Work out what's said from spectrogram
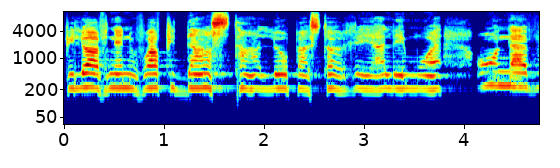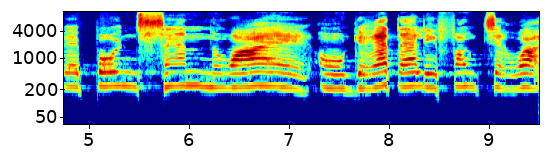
Puis là, elle venait nous voir, puis dans ce temps-là, Pasteur Réal et moi, on n'avait pas une scène noire. On grattait les fonds de tiroir.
